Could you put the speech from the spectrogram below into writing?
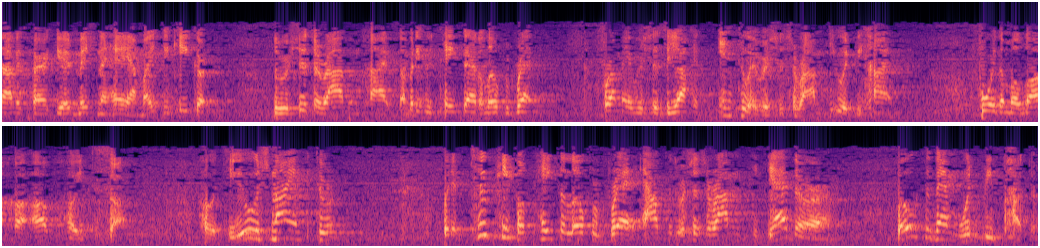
Shabbos Parak Yud Mishnah Hey Kikar L'Rishis Rabim Chayv. Somebody who takes out a loaf of bread from a Rishis Yachid into a Rishis Ram, he would be chayv for the malacha of Hoitzah. But if two people take the loaf of bread out to the Rishus Harabim together, both of them would be putter.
